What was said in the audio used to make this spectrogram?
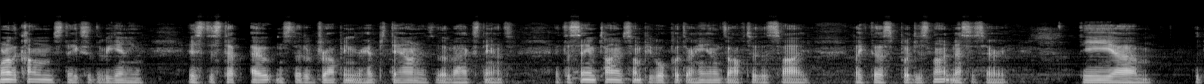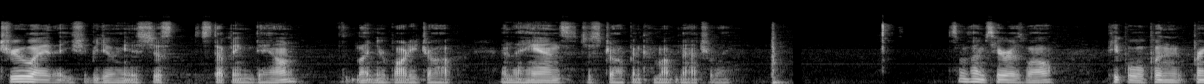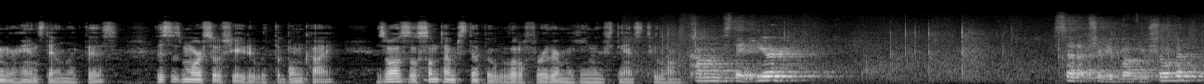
One of the common mistakes at the beginning is to step out instead of dropping your hips down into the back stance. At the same time, some people put their hands off to the side like this, but it's not necessary. The, um, the true way that you should be doing is just stepping down, letting your body drop, and the hands just drop and come up naturally. Sometimes here as well, people will put in, bring their hands down like this. This is more associated with the bunkai as well as they'll sometimes step out a little further, making their stance too long. Come on, stay here. Setup should be above your shoulder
